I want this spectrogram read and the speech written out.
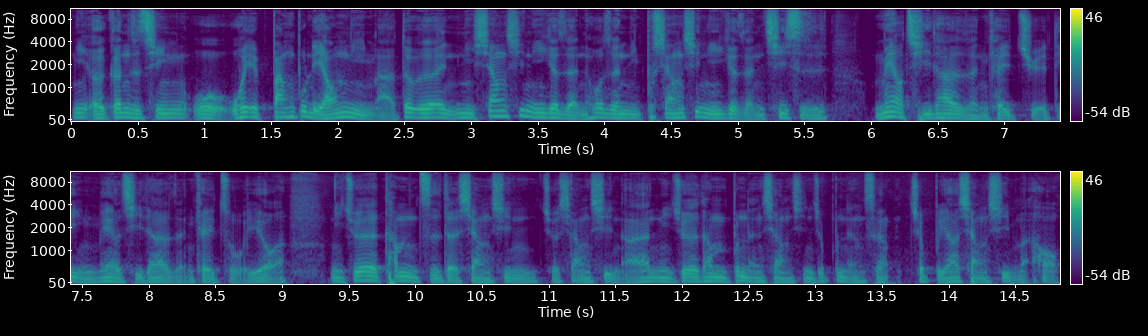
你耳根子清，我我也帮不了你嘛，对不对？你相信一个人，或者你不相信一个人，其实没有其他的人可以决定，没有其他的人可以左右啊。你觉得他们值得相信就相信啊，你觉得他们不能相信就不能相就不要相信嘛，吼。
